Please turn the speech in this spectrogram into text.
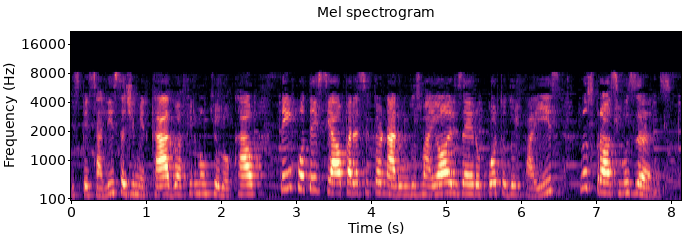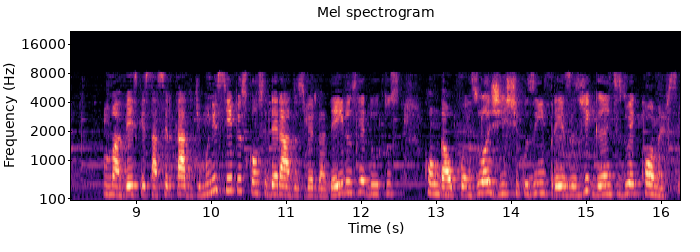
Especialistas de mercado afirmam que o local tem potencial para se tornar um dos maiores aeroportos do país nos próximos anos, uma vez que está cercado de municípios considerados verdadeiros redutos com galpões logísticos e empresas gigantes do e-commerce.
